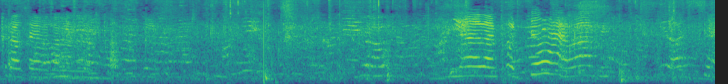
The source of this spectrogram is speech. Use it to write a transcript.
Kral Kaya mezarlarına. Ya ben korkuyorum abi. Biraz şey.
